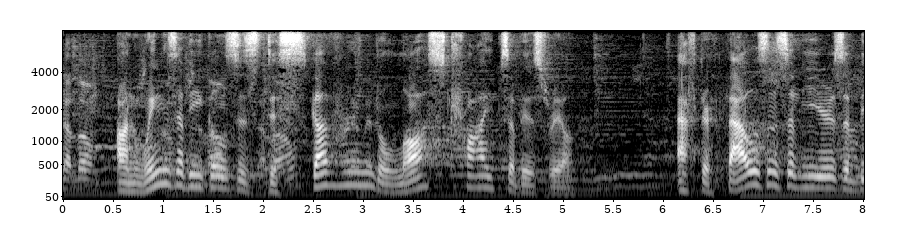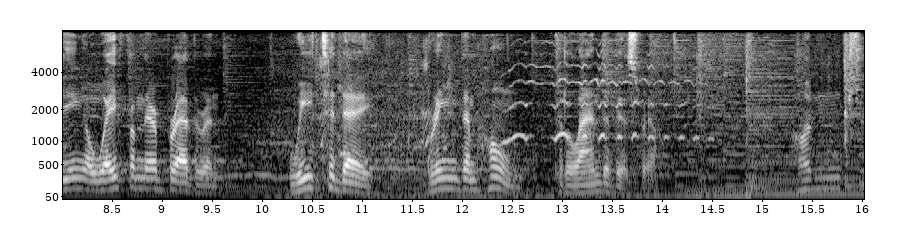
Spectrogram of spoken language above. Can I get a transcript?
On Wings of Eagles is discovering the lost tribes of Israel. After thousands of years of being away from their brethren, we today bring them home to the land of Israel. Unto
